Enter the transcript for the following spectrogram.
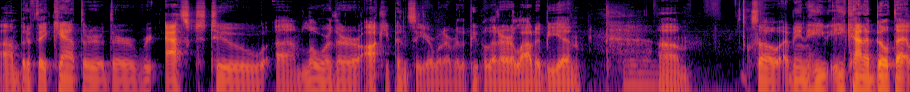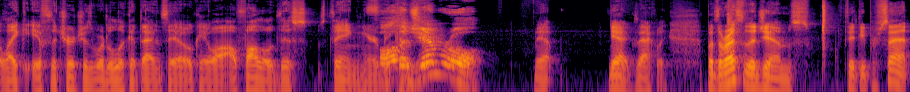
Um, but if they can't, they're they're re- asked to um, lower their occupancy or whatever the people that are allowed to be in. Um, so I mean, he, he kind of built that like if the churches were to look at that and say, okay, well, I'll follow this thing here Follow the gym rule. yep, yeah, exactly. But the rest of the gyms, fifty percent,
